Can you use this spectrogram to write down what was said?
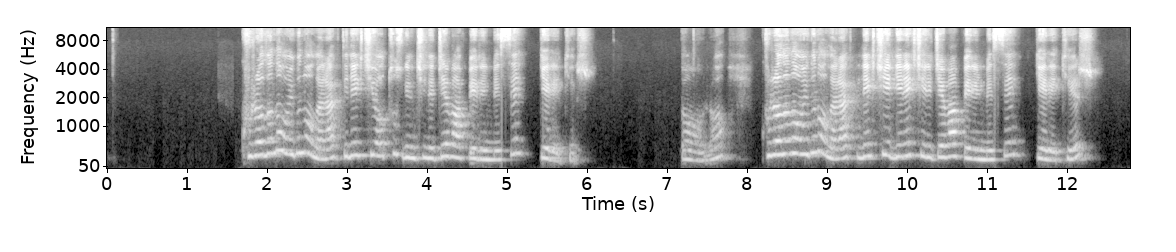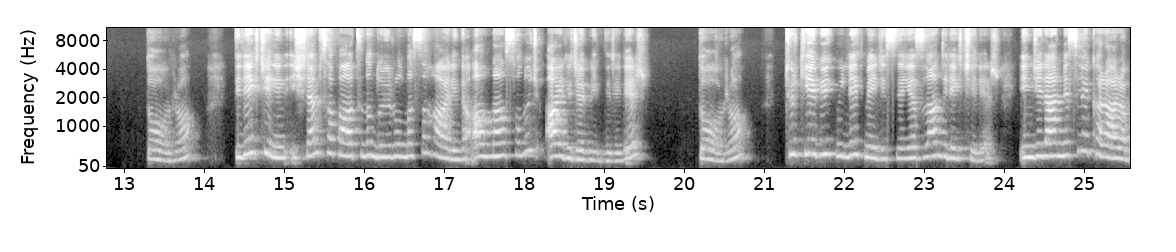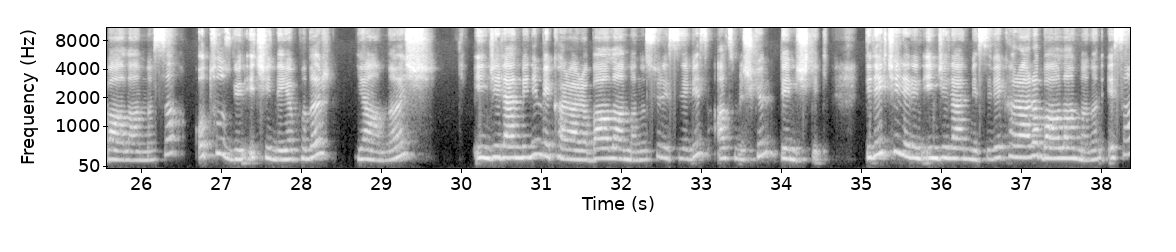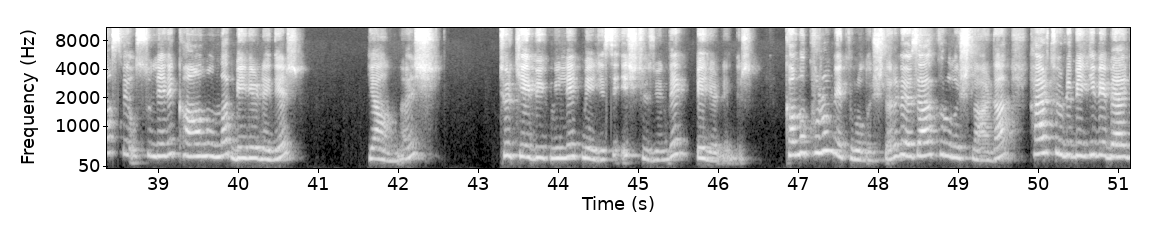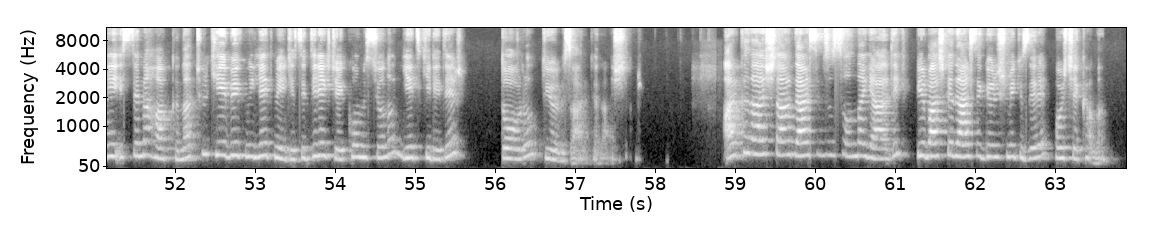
Kuralına uygun olarak dilekçeye 30 gün içinde cevap verilmesi gerekir. Doğru. Kuralına uygun olarak dilekçeye gerekçeli cevap verilmesi gerekir. Doğru. Dilekçenin işlem safahatının duyurulması halinde alınan sonuç ayrıca bildirilir. Doğru. Türkiye Büyük Millet Meclisi'ne yazılan dilekçeler incelenmesi ve karara bağlanması 30 gün içinde yapılır. Yanlış. İncelenmenin ve karara bağlanmanın süresine biz 60 gün demiştik. Dilekçelerin incelenmesi ve karara bağlanmanın esas ve usulleri kanunla belirlenir. Yanlış. Türkiye Büyük Millet Meclisi iş tüzüğünde belirlenir. Kamu kurum ve kuruluşları ve özel kuruluşlardan her türlü bilgi ve belge isteme hakkına Türkiye Büyük Millet Meclisi Dilekçe Komisyonu yetkilidir. Doğru diyoruz arkadaşlar. Arkadaşlar dersimizin sonuna geldik. Bir başka derste görüşmek üzere. Hoşçakalın.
